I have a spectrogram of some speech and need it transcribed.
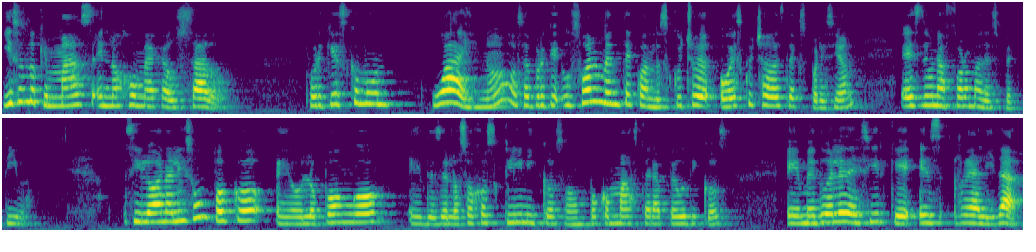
Y eso es lo que más enojo me ha causado. Porque es como un guay, ¿no? O sea, porque usualmente cuando escucho o he escuchado esta expresión es de una forma despectiva si lo analizo un poco eh, o lo pongo eh, desde los ojos clínicos o un poco más terapéuticos, eh, me duele decir que es realidad,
